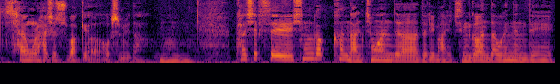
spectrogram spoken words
사용을 하실 수밖에 없습니다. 음, 80세에 심각한 난청 환자들이 많이 증가한다고 했는데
